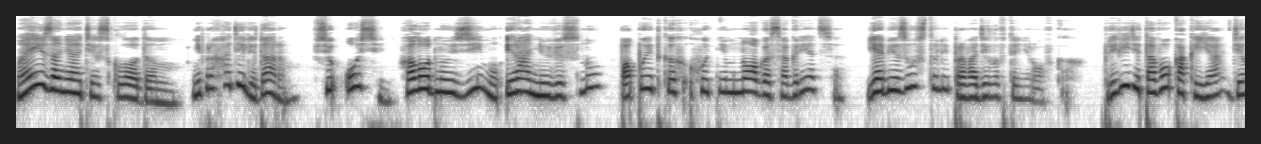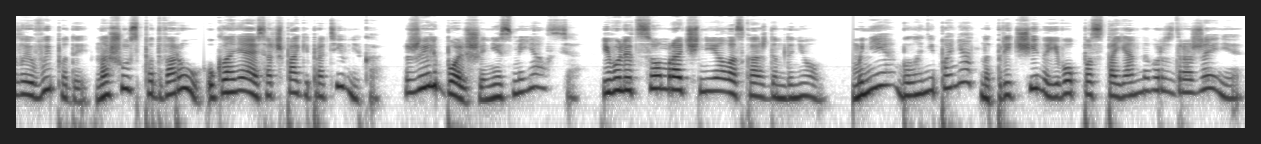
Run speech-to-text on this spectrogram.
Мои занятия с Клодом не проходили даром. Всю осень, холодную зиму и раннюю весну в попытках хоть немного согреться я без устали проводила в тренировках. При виде того, как я, делая выпады, ношусь по двору, уклоняясь от шпаги противника, Жиль больше не смеялся. Его лицо мрачнело с каждым днем. Мне была непонятна причина его постоянного раздражения.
